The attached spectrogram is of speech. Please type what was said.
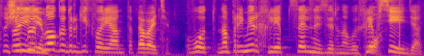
Существует много других вариантов. Давайте. Вот, например, хлеб цельнозерновой. Хлеб все едят.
